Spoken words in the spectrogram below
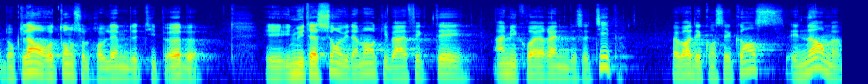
Donc là, on retombe sur le problème de type hub. Et une mutation, évidemment, qui va affecter un microARN de ce type va avoir des conséquences énormes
